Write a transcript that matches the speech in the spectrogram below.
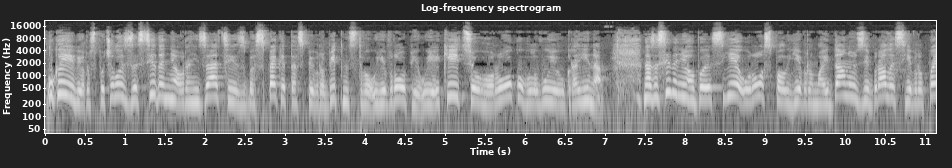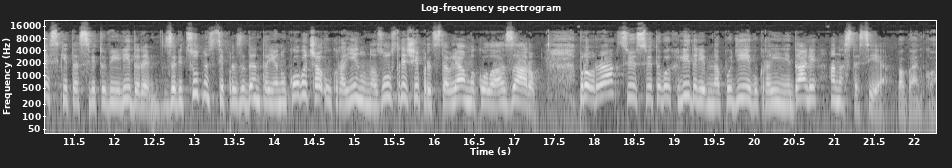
У Києві розпочалось засідання організації з безпеки та співробітництва у Європі, у якій цього року головує Україна. На засіданні ОБСЄ у розпал Євромайдану зібрались європейські та світові лідери. За відсутності президента Януковича Україну на зустрічі представляв Микола Азаров. Про реакцію світових лідерів на події в Україні далі Анастасія Бабенко.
